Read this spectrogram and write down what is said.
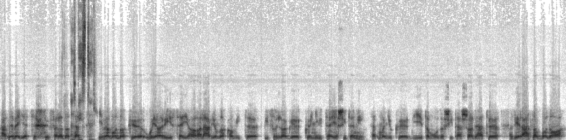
hát nem egy egyszerű feladat. Tehát biztos. nyilván vannak olyan részei a, a lábnyomnak, amit viszonylag könnyű teljesíteni, tehát mondjuk diétamódosítással, de hát azért átlagban a,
